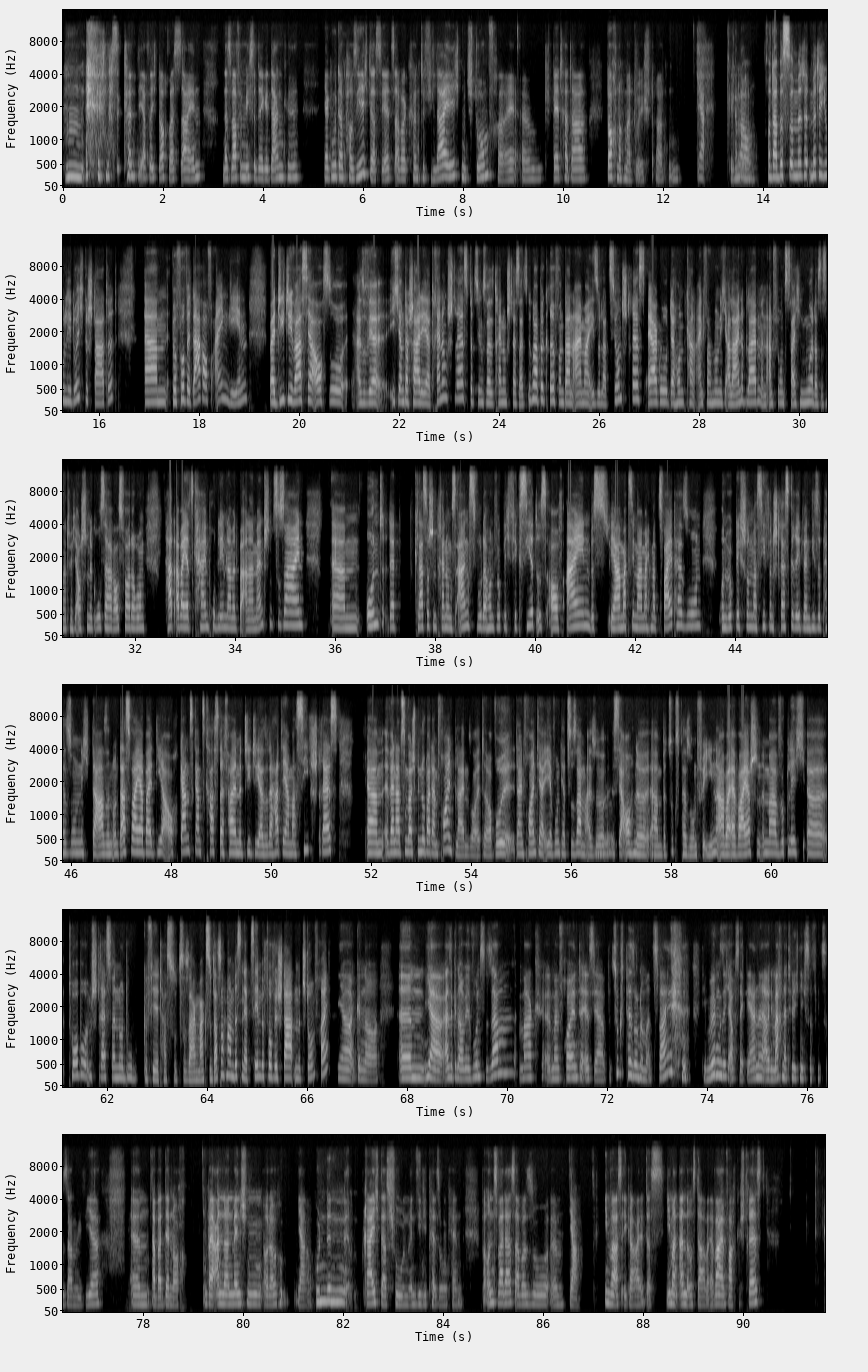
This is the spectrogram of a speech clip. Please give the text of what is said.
hm, das könnte ja vielleicht doch was sein. Und das war für mich so der Gedanke, ja gut, dann pausiere ich das jetzt, aber könnte vielleicht mit Sturmfrei ähm, später da doch nochmal durchstarten. Ja, genau. genau. Und dann bist du Mitte, Mitte Juli durchgestartet. Ähm, bevor wir darauf eingehen, bei Gigi war es ja auch so, also wir, ich unterscheide ja Trennungsstress, beziehungsweise Trennungsstress als Überbegriff und dann einmal Isolationsstress. Ergo, der Hund kann einfach nur nicht alleine bleiben, in Anführungszeichen nur. Das ist natürlich auch schon eine große Herausforderung, hat aber jetzt kein Problem damit, bei anderen Menschen zu sein. Ähm, und der klassischen Trennungsangst, wo der Hund wirklich fixiert ist auf ein bis ja maximal manchmal zwei Personen und wirklich schon massiv in Stress gerät, wenn diese Personen nicht da sind. Und das war ja bei dir auch ganz, ganz krass der Fall mit Gigi. Also da hatte ja massiv Stress ähm, wenn er zum Beispiel nur bei deinem Freund bleiben sollte, obwohl dein Freund ja, ihr wohnt ja zusammen, also mhm. ist ja auch eine ähm, Bezugsperson für ihn, aber er war ja schon immer wirklich äh, Turbo im Stress, wenn nur du gefehlt hast, sozusagen. Magst du das nochmal ein bisschen erzählen, bevor wir starten mit Sturmfrei? Ja, genau. Ähm, ja, also genau, wir wohnen zusammen. Marc, äh, mein Freund, der ist ja Bezugsperson Nummer zwei. die mögen sich auch sehr gerne, aber die machen natürlich nicht so viel zusammen wie wir. Ähm, aber dennoch, bei anderen Menschen oder ja, Hunden reicht das schon, wenn sie die Person kennen. Bei uns war das aber so, ähm, ja, ihm war es egal, dass jemand anderes da war. Er war einfach gestresst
